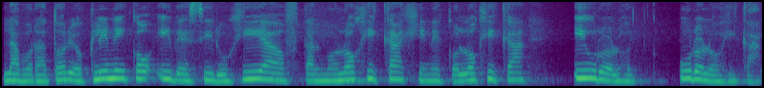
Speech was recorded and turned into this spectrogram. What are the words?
laboratorio clínico y de cirugía oftalmológica, ginecológica y urológica.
